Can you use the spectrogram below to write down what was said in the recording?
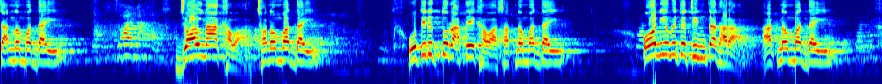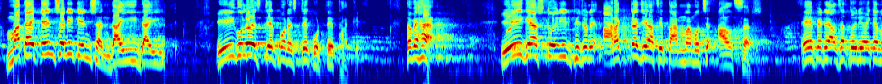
চার নম্বর দায়ী জল না খাওয়া। ছ নম্বর দায়ী অতিরিক্ত রাতে খাওয়া। সাত নম্বর দায়ী অনিয়মিত চিন্তাধারা। আট নম্বর দায়ী মাথায় টেনশনই টেনশন দায়ী দায়ী। এইগুলো স্টের পর স্টে করতে থাকে। তবে হ্যাঁ এই গ্যাস তৈরির পিছনে আরেকটা যে আছে তার নাম হচ্ছে আলসার। এই পেটে আলসার তৈরি হয় কেন?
